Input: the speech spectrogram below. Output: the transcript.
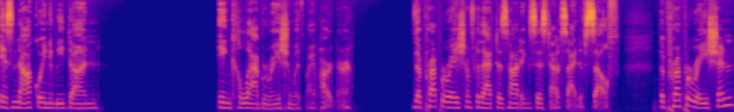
is not going to be done in collaboration with my partner. The preparation for that does not exist outside of self. The preparation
